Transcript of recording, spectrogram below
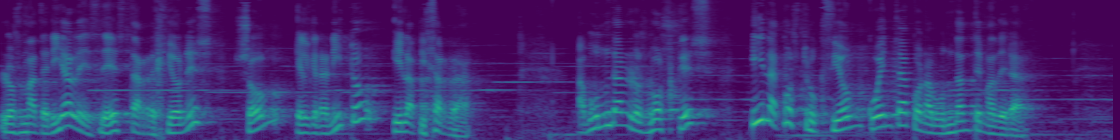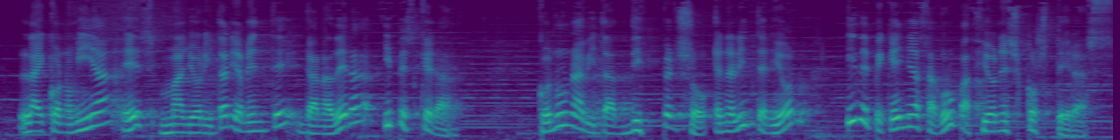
Los materiales de estas regiones son el granito y la pizarra. Abundan los bosques y la construcción cuenta con abundante madera. La economía es mayoritariamente ganadera y pesquera con un hábitat disperso en el interior y de pequeñas agrupaciones costeras.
